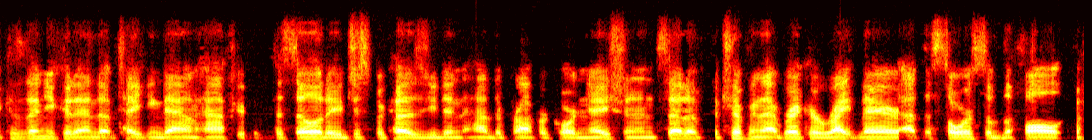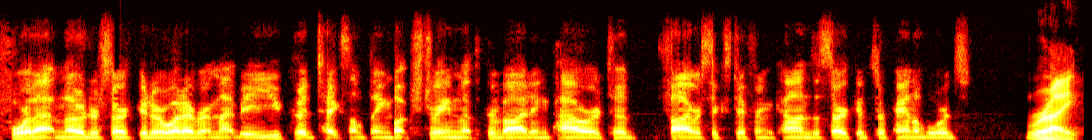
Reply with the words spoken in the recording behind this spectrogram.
because then you could end up taking down half your facility just because you didn't have the proper coordination. Instead of tripping that breaker right there at the source of the fault before that motor circuit or whatever it might be, you could take something upstream that's providing power to five or six different kinds of circuits or panel boards. Right.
